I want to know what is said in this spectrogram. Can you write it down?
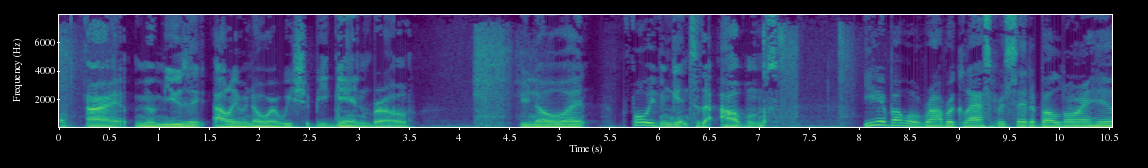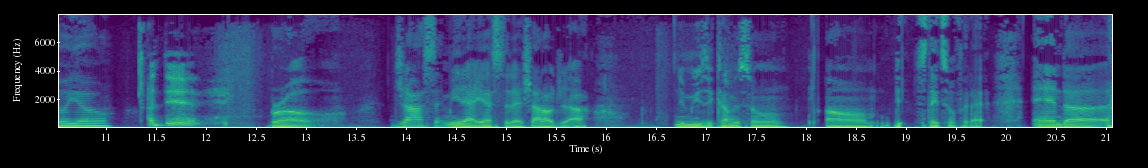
All right, the music. I don't even know where we should begin, bro. You know what? Before we even get into the albums, you hear about what Robert Glasper said about Lauryn Hill, yo? I did. Bro, Ja sent me that yesterday. Shout out Ja. New music coming soon. Um, stay tuned for that. And uh,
